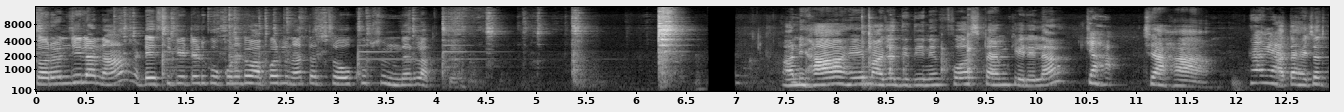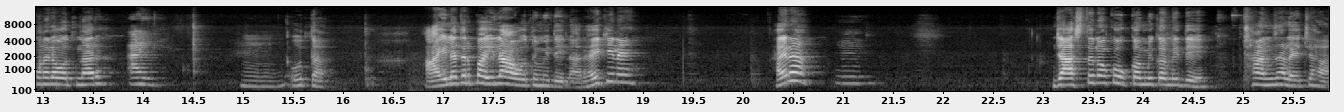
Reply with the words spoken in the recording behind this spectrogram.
करंजीला ना डेसिकेटेड कोकोनट वापरलं ना तर चव खूप सुंदर लागते. आणि हा आहे माझ्या दीदीने फर्स्ट टाइम केलेला चहा. चहा. आता ह्याच्यात कोणाला ओतणार? आई. हम्म, ओता. आईला तर पहिला आहो तुम्ही देणार आहे की नाही? आहे ना. जास्त नको कमी कमी दे. छान झालाय चहा.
